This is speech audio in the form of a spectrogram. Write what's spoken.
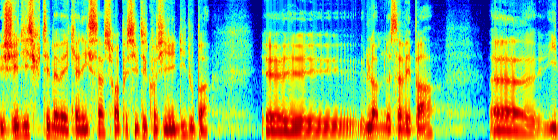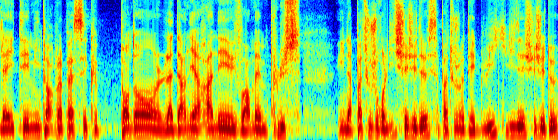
J'ai discuté même avec Anixa sur la possibilité de continuer le lead ou pas. Euh, L'homme ne savait pas. Euh, il a été mis par le passé que pendant la dernière année, voire même plus, il n'a pas toujours lead chez G2. Ça n'a pas toujours été lui qui lidait chez G2.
